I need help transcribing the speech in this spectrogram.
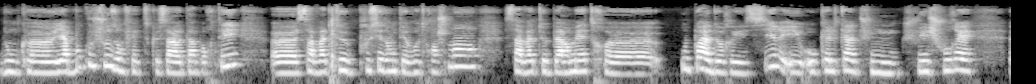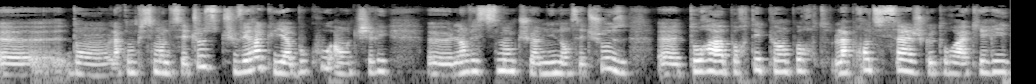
Donc il y a beaucoup de choses en fait que ça va t'apporter. ça va te pousser dans tes retranchements, ça va te permettre ou pas de réussir et auquel cas tu, échouerais euh, dans l'accomplissement de cette chose, tu verras qu'il y a beaucoup à en tirer. Euh, l'investissement que tu as mis dans cette chose euh, t'aura apporté, peu importe l'apprentissage que tu auras acquéri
